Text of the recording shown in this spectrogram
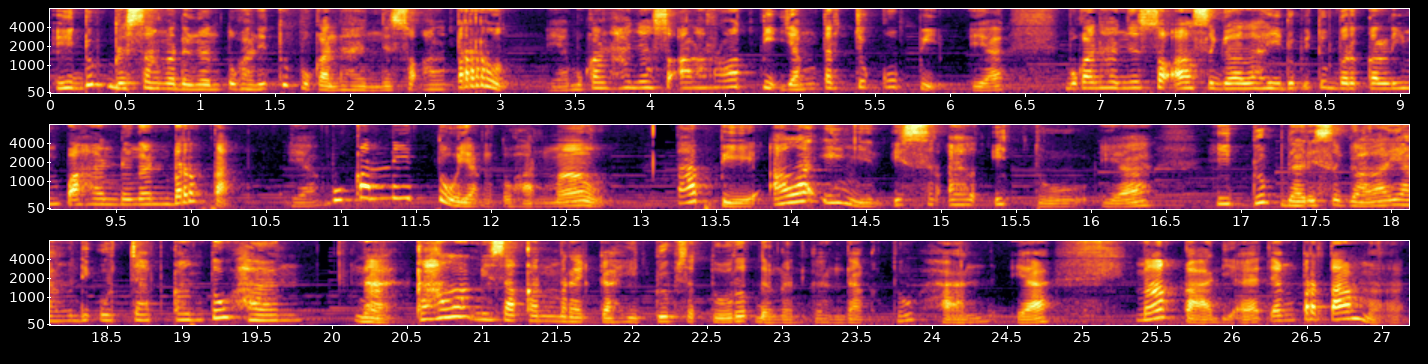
hidup bersama dengan Tuhan itu bukan hanya soal perut, ya, bukan hanya soal roti yang tercukupi, ya, bukan hanya soal segala hidup itu berkelimpahan dengan berkat, ya, bukan itu yang Tuhan mau. Tapi Allah ingin Israel itu ya hidup dari segala yang diucapkan Tuhan. Nah, kalau misalkan mereka hidup seturut dengan kehendak Tuhan, ya, maka di ayat yang pertama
